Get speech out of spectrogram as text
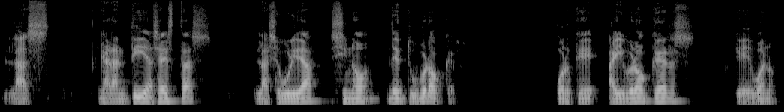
las garantías estas, la seguridad, sino de tu broker. Porque hay brokers que, bueno,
